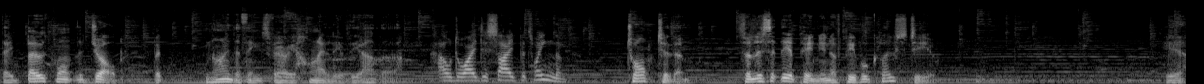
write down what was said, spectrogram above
They both want the job, but neither thinks very highly of the other. How do I decide between them? Talk to them. Solicit the opinion of people close to you. Here,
